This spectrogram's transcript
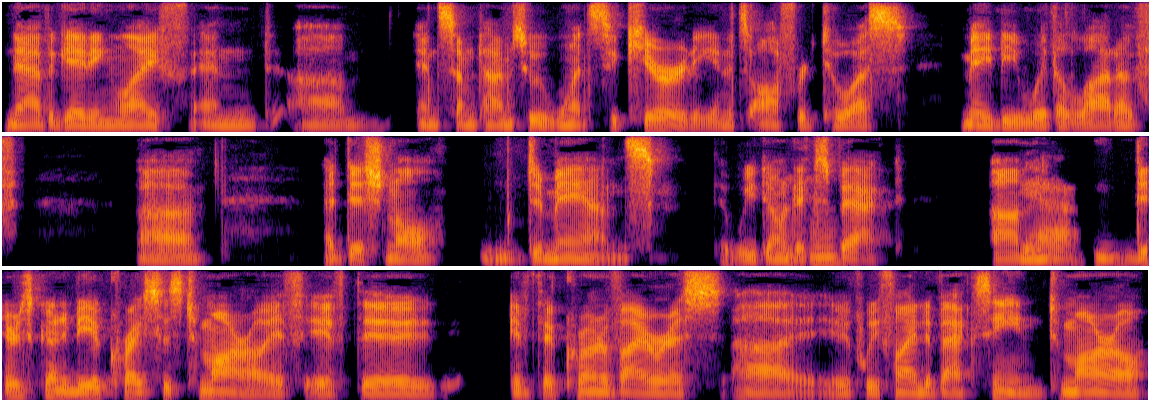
navigating life and um, and sometimes we want security and it's offered to us maybe with a lot of uh, additional demands that we don't mm-hmm. expect um, yeah. there's going to be a crisis tomorrow if if the if the coronavirus uh, if we find a vaccine tomorrow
